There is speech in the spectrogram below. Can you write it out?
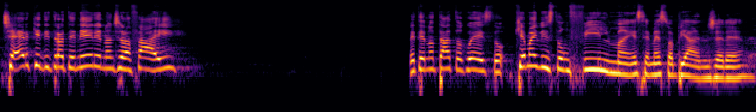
cerchi di trattenere e non ce la fai? Avete notato questo? Chi ha mai visto un film e si è messo a piangere?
